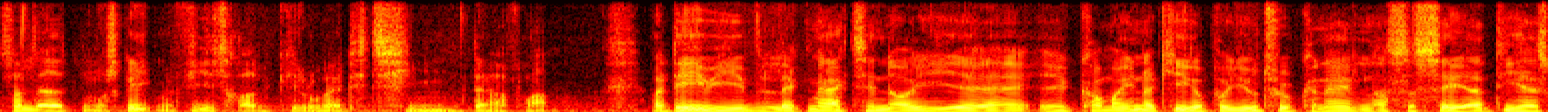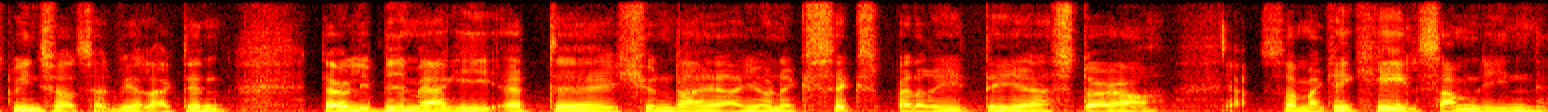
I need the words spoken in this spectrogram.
så lavede den måske med 34 kW i timen derfra. Og det, vi vil lægge mærke til, når I øh, kommer ind og kigger på YouTube-kanalen, og så ser de her screenshots, at vi har lagt ind, der vil I bide mærke i, at øh, Hyundai Ioniq 6-batteriet, det er større. Ja. Så man kan ikke helt sammenligne.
